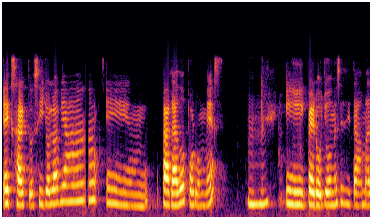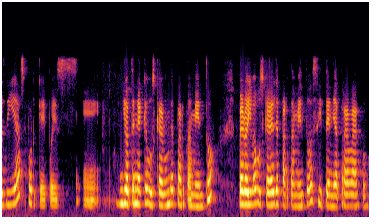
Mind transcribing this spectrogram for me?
Exacto, sí, yo lo había em, pagado por un mes, y, pero yo necesitaba más días porque pues eh, yo tenía que buscar un departamento pero iba a buscar el departamento si tenía trabajo.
